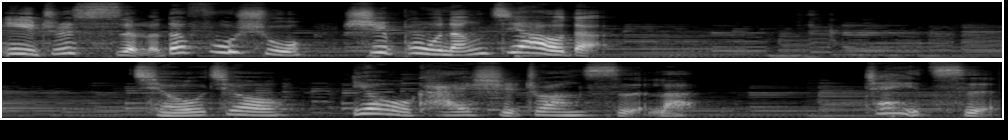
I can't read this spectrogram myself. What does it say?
一只死了的负鼠是不能叫的。球球又开始装死了。这次，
